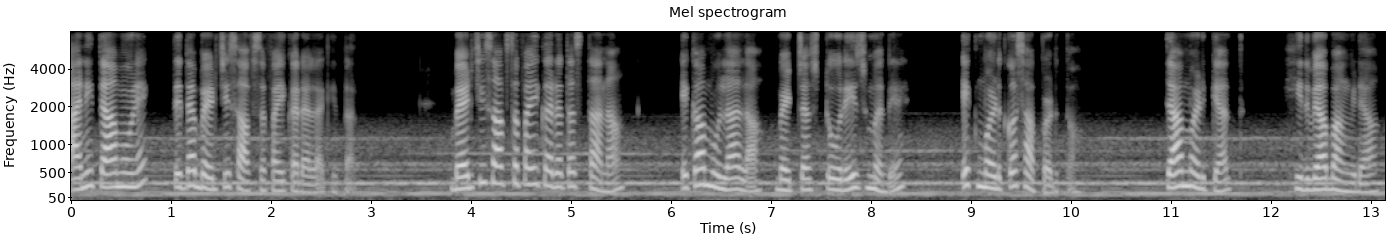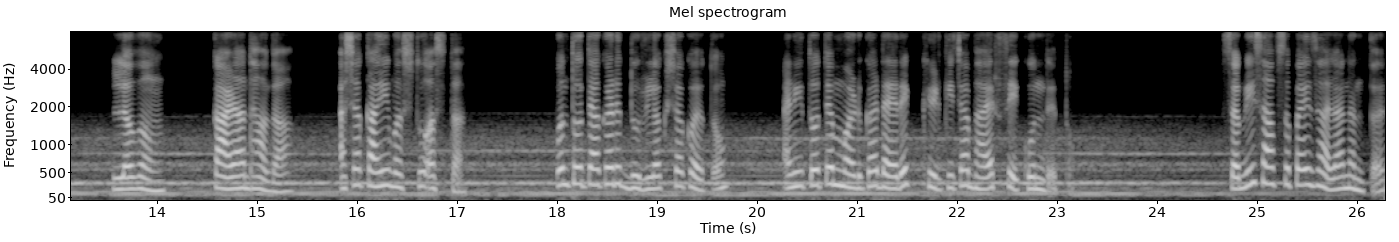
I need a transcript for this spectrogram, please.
आणि त्यामुळे ते त्या बेडची साफसफाई करायला घेतात. बेडची साफसफाई करत असताना एका मुलाला बेडच्या स्टोरेजमध्ये एक मडकं सापडतं. त्या मडक्यात हिरव्या बांगड्या लवंग काळा धागा अशा काही वस्तू असतात. पण तो त्याकडे दुर्लक्ष करतो आणि तो ते मडकं डायरेक्ट खिडकीच्या बाहेर फेकून देतो. सगळी साफसफाई झाल्यानंतर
